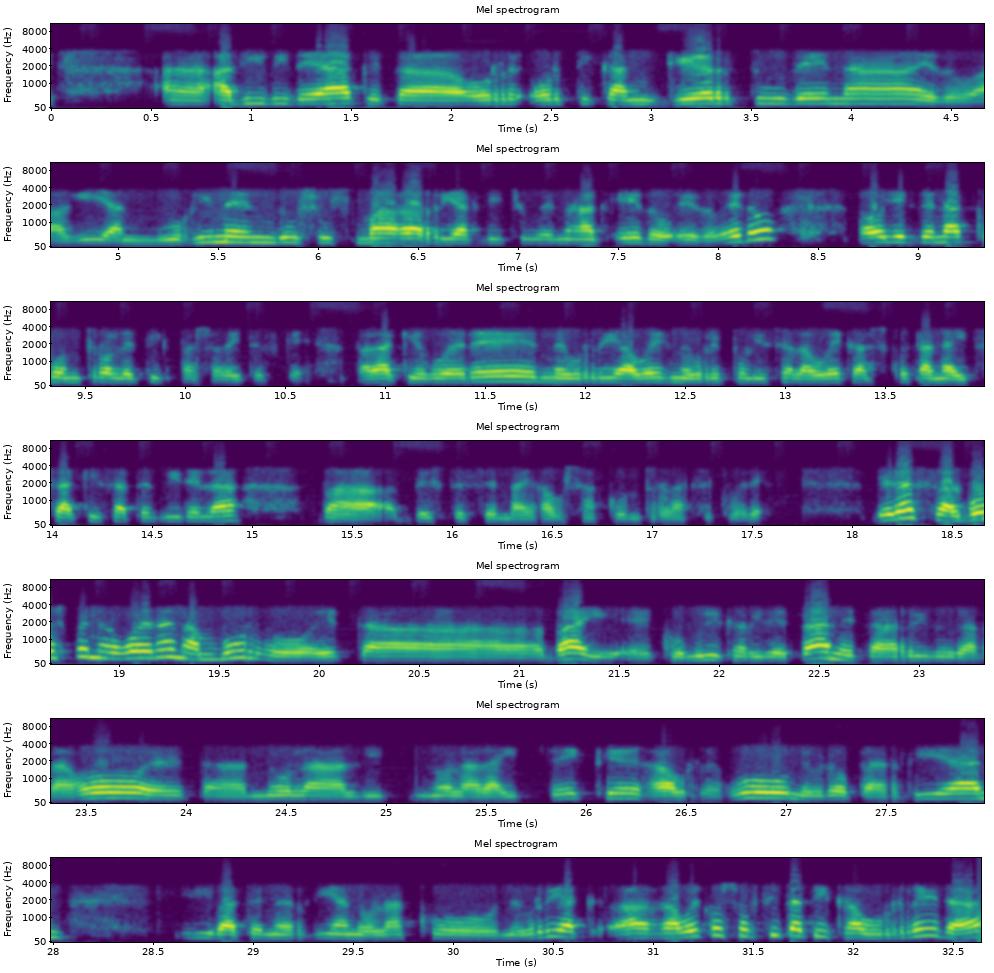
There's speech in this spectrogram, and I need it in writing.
adibideak eta hortikan gertu dena edo agian mugimendu susmagarriak dituenak edo edo edo ba hoiek denak kontroletik pasa daitezke. Badakigu ere neurri hauek neurri polizial hauek askotan aitzak izaten direla ba beste zenbait gauza kontrolatzeko ere. Beraz, salbospen egoeran Hamburgo eta bai, e, komunikabidetan eta harridura dago eta nola, nola daiteke gaur egun, Europa erdian, hiri baten erdian olako neurriak. Gaueko sortzitatik aurrera,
